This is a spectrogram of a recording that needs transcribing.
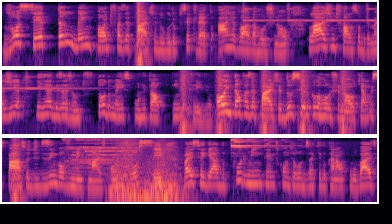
Você também pode fazer parte do grupo secreto A Revoada Rouxinol. Lá a gente fala sobre magia e realiza juntos todo mês um ritual incrível. Ou então fazer parte do Círculo Rouxinol, que é um espaço de desenvolvimento mágico onde você vai ser guiado por mim, tendo conteúdos aqui do canal como base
